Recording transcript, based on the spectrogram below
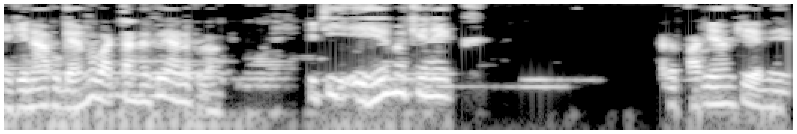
ඒ කිනාපු ගැම්ම වටන්න නැතුව යන්න පුළුවන්. ඉතින් එහෙම කෙනෙක් අර පරියන්කේ මේ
